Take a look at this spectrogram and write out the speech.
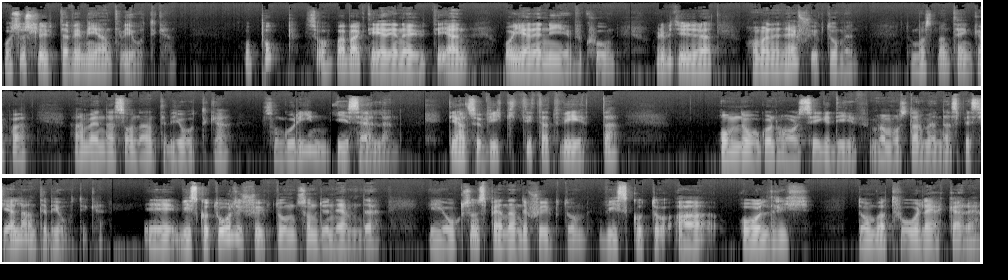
Och så slutar vi med antibiotikan. Och pop så hoppar bakterierna ut igen och ger en ny infektion. Och Det betyder att har man den här sjukdomen då måste man tänka på att använda sådana antibiotika som går in i cellen. Det är alltså viktigt att veta om någon har CGD, för man måste använda speciella antibiotika. Eh, Viskotolisk sjukdom som du nämnde är också en spännande sjukdom. Viskot och A. Aldrich, de var två läkare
